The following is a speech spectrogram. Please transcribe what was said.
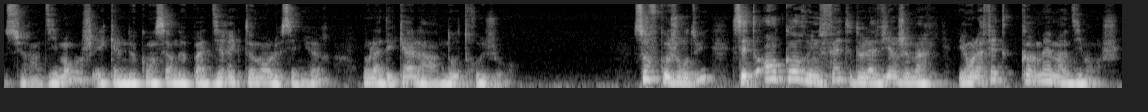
sur un dimanche et qu'elle ne concerne pas directement le Seigneur, on la décale à un autre jour. Sauf qu'aujourd'hui, c'est encore une fête de la Vierge Marie, et on la fête quand même un dimanche.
